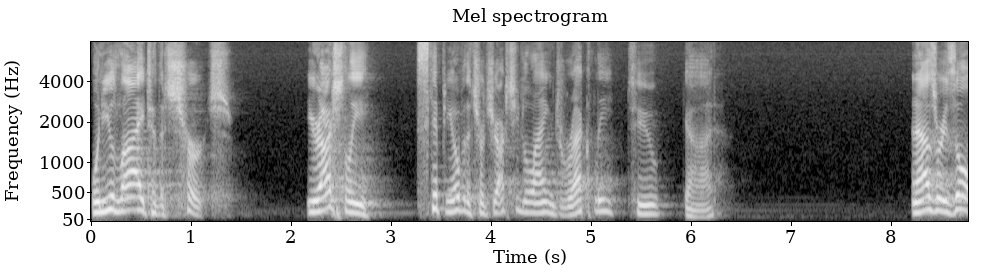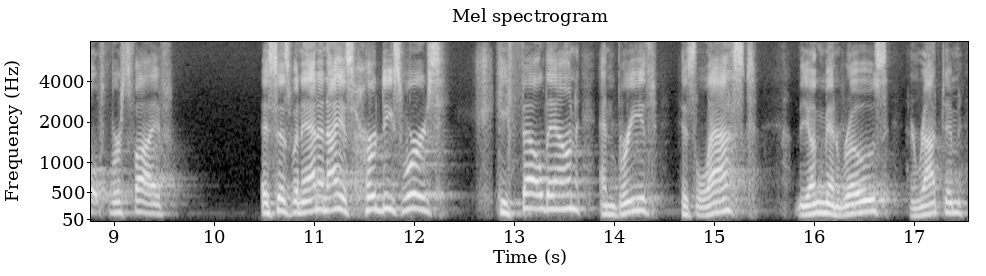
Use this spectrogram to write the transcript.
When you lie to the church, you're actually skipping over the church, you're actually lying directly to God. And as a result, verse 5, it says, When Ananias heard these words, he fell down and breathed his last. The young men rose and wrapped him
